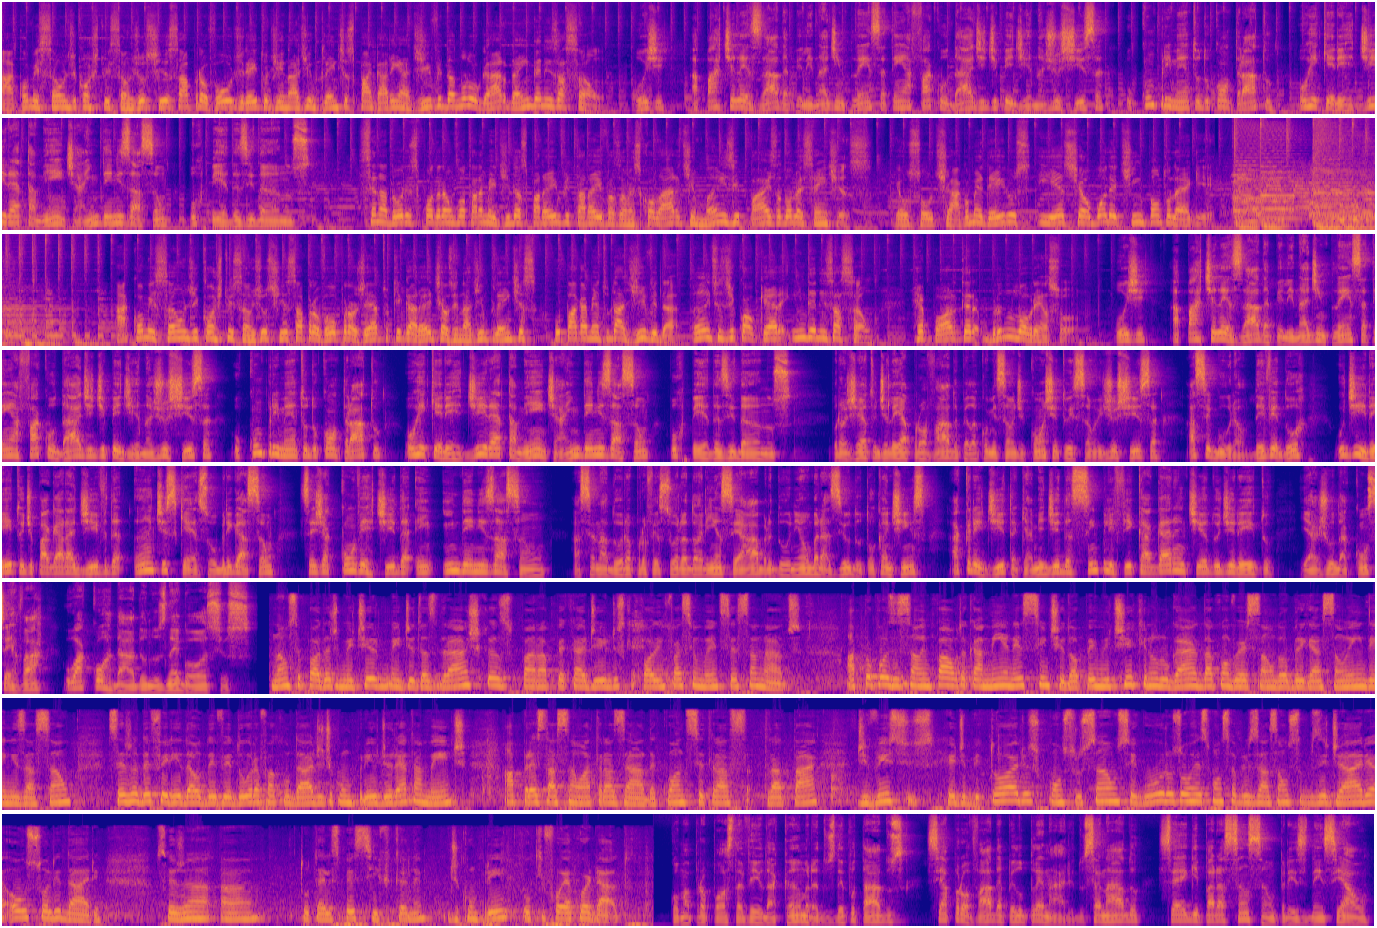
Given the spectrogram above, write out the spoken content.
A Comissão de Constituição e Justiça aprovou o direito de inadimplentes pagarem a dívida no lugar da indenização. Hoje, a parte lesada pela inadimplência tem a faculdade de pedir na Justiça o cumprimento do contrato ou requerer diretamente a indenização por perdas e danos. Senadores poderão votar medidas para evitar a evasão escolar de mães e pais adolescentes. Eu sou Tiago Medeiros e este é o Boletim.leg. A Comissão de Constituição e Justiça aprovou o projeto que garante aos inadimplentes o pagamento da dívida antes de qualquer indenização. Repórter Bruno Lourenço. Hoje, a parte lesada pela inadimplência tem a faculdade de pedir na Justiça o cumprimento do contrato ou requerer diretamente a indenização por perdas e danos. O projeto de lei aprovado pela Comissão de Constituição e Justiça assegura ao devedor o direito de pagar a dívida antes que essa obrigação seja convertida em indenização. A senadora professora Dorinha Seabra, do União Brasil do Tocantins, acredita que a medida simplifica a garantia do direito e ajuda a conservar o acordado nos negócios. Não se pode admitir medidas drásticas para pecadilhos que podem facilmente ser sanados. A proposição em pauta caminha nesse sentido, ao permitir que, no lugar da conversão da obrigação em indenização, seja deferida ao devedor a faculdade de cumprir diretamente a prestação atrasada, quando se tra tratar de vícios redibitórios, construção, seguros ou responsabilização subsidiária ou solidária, seja, a tutela específica, né, de cumprir o que foi acordado. Como a proposta veio da Câmara dos Deputados, se aprovada pelo plenário do Senado, segue para a sanção presidencial.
